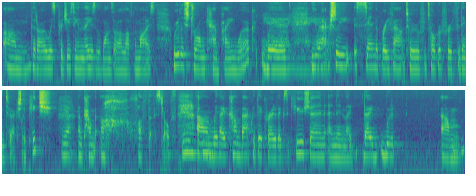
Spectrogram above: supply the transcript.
um, that I was producing, and these are the ones that I love the most, really strong campaign work where yeah, yeah, you would yeah. actually send the brief out to a photographer for them to actually pitch Yeah. and come. Oh, love those jobs. Mm-hmm. Um, where they come back with their creative execution and then they, they would um,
